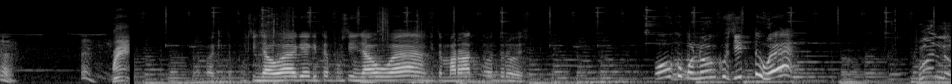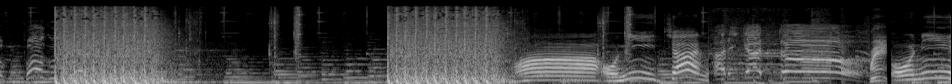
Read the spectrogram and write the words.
Hmm. Sabar kita pusing jauh lagi, kita pusing jauh ah. Kita maraton terus. Oh, aku menunggu situ eh. What the fuck was Wah, Oni-chan. Arigato! Oni.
